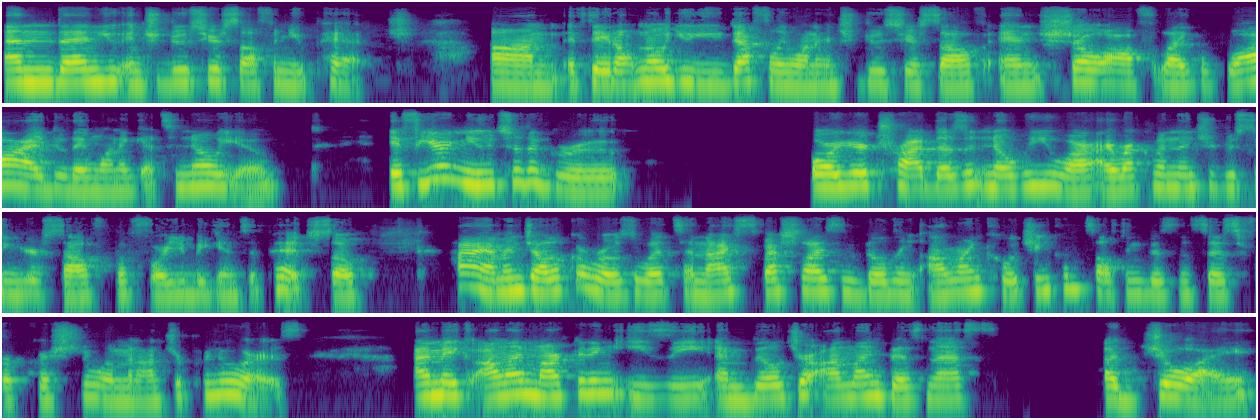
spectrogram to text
And then you introduce yourself and you pitch. Um, if they don't know you, you definitely want to introduce yourself and show off like why do they want to get to know you. If you're new to the group, or your tribe doesn't know who you are, I recommend introducing yourself before you begin to pitch. So, hi, I'm Angelica Rozewicz, and I specialize in building online coaching consulting businesses for Christian women entrepreneurs. I make online marketing easy and build your online business a joy,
